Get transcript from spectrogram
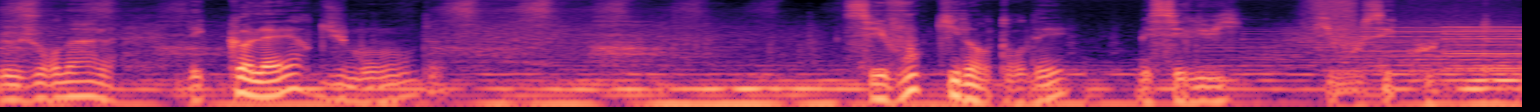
le journal des colères du monde. C'est vous qui l'entendez, mais c'est lui qui vous écoute.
